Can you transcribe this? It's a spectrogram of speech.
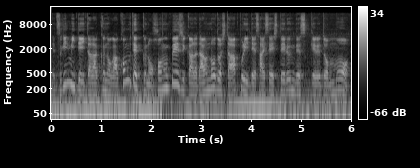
で次に見ていただくのがコムテックのホームページからダウンロードしたアプリで再生しているんですけれども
